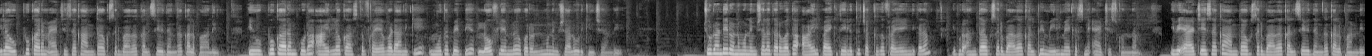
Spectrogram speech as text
ఇలా ఉప్పు కారం యాడ్ చేశాక అంతా ఒకసారి బాగా కలిసే విధంగా కలపాలి. ఈ ఉప్పు కారం కూడా ఆయిల్లో కాస్త ఫ్రై అవ్వడానికి మూత పెట్టి లో ఫ్లేమ్లో ఒక రెండు మూడు నిమిషాలు ఉడికించండి. చూడండి రెండు మూడు నిమిషాల తర్వాత ఆయిల్ పైకి తేలుతూ చక్కగా ఫ్రై అయింది కదా? ఇప్పుడు అంతా ఒకసారి బాగా కలిపి మీల్ మేకర్స్ని యాడ్ చేసుకుందాం. ఇవి యాడ్ చేశాక అంతా ఒకసారి బాగా కలిసే విధంగా కలపండి.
